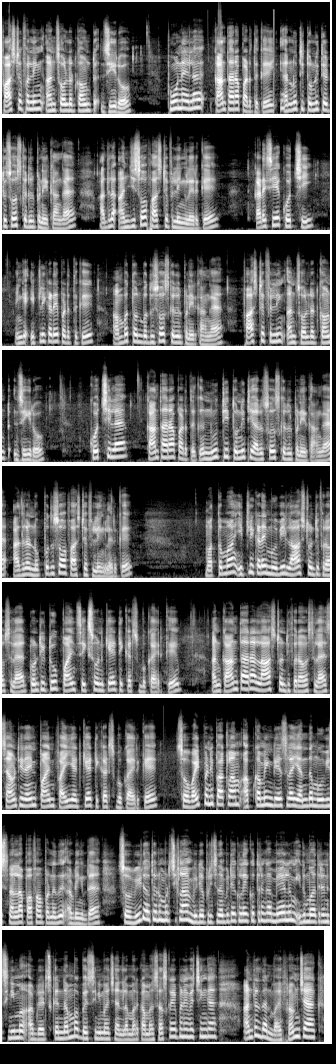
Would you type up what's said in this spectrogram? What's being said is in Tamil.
Fast filling and sold out count zero பூனேயில் Kantara படத்துக்கு இரநூத்தி தொண்ணூற்றி எட்டு ஷோ ஸ்கெடியூல் பண்ணியிருக்காங்க. அதில் அஞ்சு ஷோ ஃபாஸ்ட் ஃபில்லிங்கில் இருக்குது கடைசியாக கொச்சி. இங்கே இட்லி கடை படத்துக்கு ஐம்பத்தொன்பது ஷோ ஸ்கெடியூல் பண்ணியிருக்காங்க. Fast filling and sold out count zero கொச்சியில் காந்தாரா படத்துக்கு நூற்றி தொண்ணூற்றி ஆறு ஷோ ஸ்கெடியூல் பண்ணியிருக்காங்க. அதில் முப்பது ஷோ ஃபாஸ்ட் ஃபில்லிங்கில் இருக்குது மொத்தமாக Idli Kadai movie last twenty four ஹவர்ஸில் twenty two point six one K tickets book ஆயிருக்கு. And Kantara last twenty four ஹவர்ஸில் seventy nine point five eight K tickets book ஆயிருக்கு. ஸோ வெயிட் பண்ணி பார்க்கலாம். அப்கமிங் டேஸில் எந்த மூவிஸ் நல்லா பர்ஃபார்ம் பண்ணுது அப்படிங்கிறத. ஸோ வீடியோ தோடு முடிச்சிக்கலாம். வீடியோ பிடிச்சிருந்த வீடியோக்குள்ளே கொடுத்துருங்க மேலும் இது மாதிரியான சினிமா அப்டேட்ஸ்க்கு நம்ம பெஸ்ட் சினிமா சேனலில் மறக்காமல் சப்ஸ்கிரைப் பண்ணி வச்சுங்க. Until then bye from Jack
